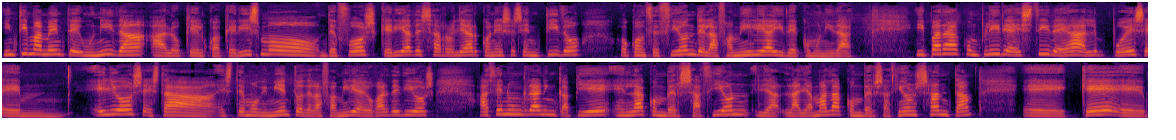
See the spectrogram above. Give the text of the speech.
íntimamente unida a lo que el cuaquerismo de Foss quería desarrollar con ese sentido o concepción de la familia y de comunidad. Y para cumplir este ideal, pues em, ellos, esta, este movimiento de la familia y hogar de Dios, hacen un gran hincapié en la conversación, la, llamada conversación santa, eh, que eh,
